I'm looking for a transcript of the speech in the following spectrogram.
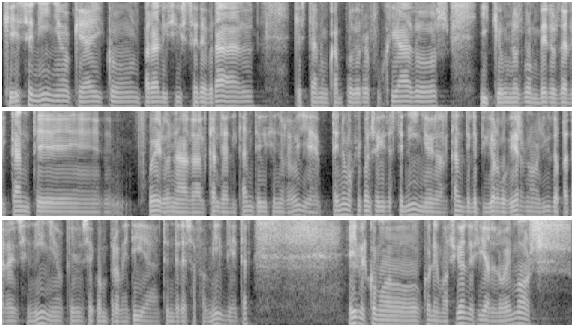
que ese niño que hay con parálisis cerebral, que está en un campo de refugiados y que unos bomberos de Alicante eh, fueron al alcalde de Alicante diciéndole, oye, tenemos que conseguir este niño, el alcalde le pidió al gobierno ayuda para traer ese niño, que se comprometía a atender a esa familia y tal. Él como con emoción decía, lo hemos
